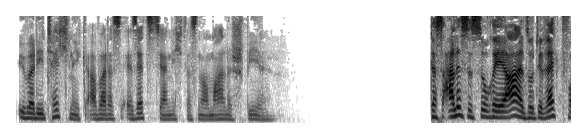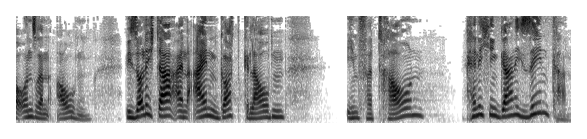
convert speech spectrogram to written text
über die Technik, aber das ersetzt ja nicht das normale Spielen. Das alles ist so real, so direkt vor unseren Augen. Wie soll ich da an einen Gott glauben, ihm vertrauen, wenn ich ihn gar nicht sehen kann?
